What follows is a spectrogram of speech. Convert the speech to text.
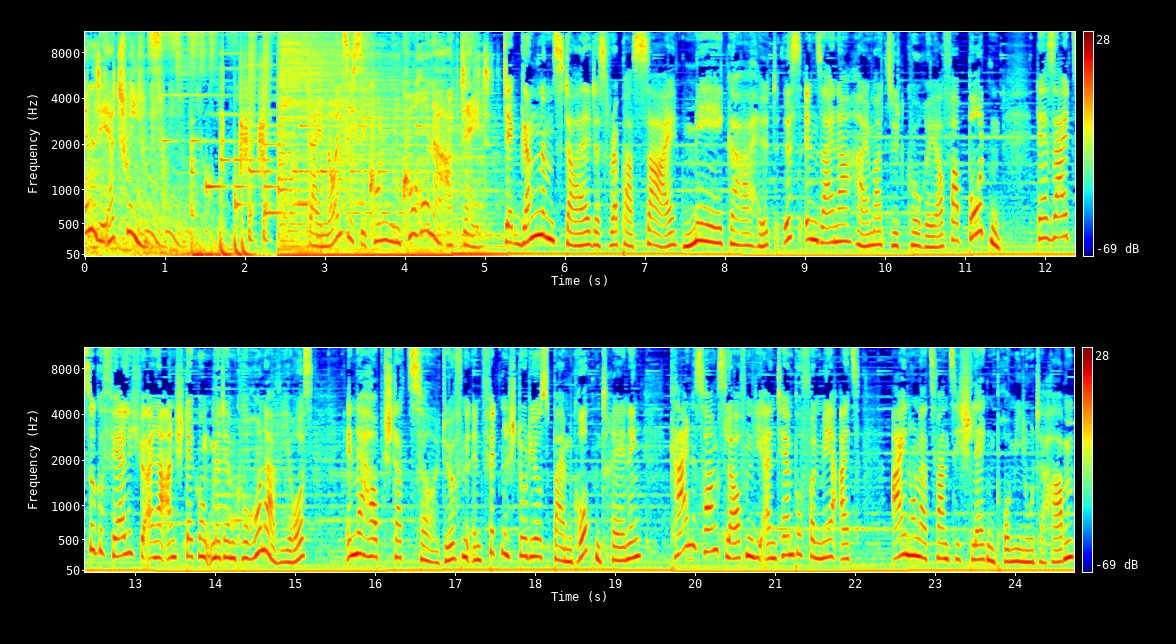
MDR Twins. Dein 90 Sekunden Corona-Update. Der Gangnam Style des Rappers Psy, Mega-Hit, ist in seiner Heimat Südkorea verboten. Der sei zu gefährlich für eine Ansteckung mit dem Coronavirus. In der Hauptstadt Seoul dürfen in Fitnessstudios beim Gruppentraining keine Songs laufen, die ein Tempo von mehr als 120 Schlägen pro Minute haben.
